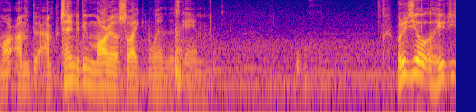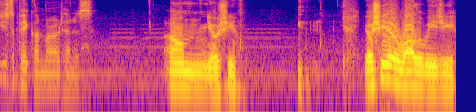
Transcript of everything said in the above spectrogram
Mar I'm, I'm pretending to be Mario so I can win this game. Who did you who did you used to pick on Mario Tennis? Um, Yoshi. Yoshi or Waluigi?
